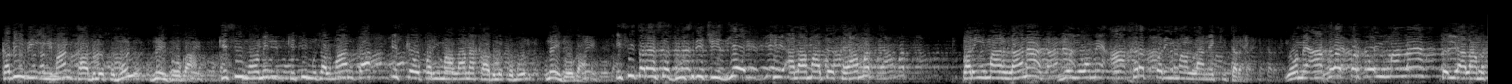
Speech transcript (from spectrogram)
کبھی بھی ایمان قابل قبول نہیں ہوگا۔ کسی مومن، کسی مسلمان کا اس کے اوپر ایمان لانا قابل قبول نہیں ہوگا۔ اسی طرح سے دوسری چیز یہ کہ علامات قیامت پر ایمان لانا یہ یوم آخرت پر ایمان لانے کی طرح یوم آخرت پر کوئی ایمان لایا تو یہ علامت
